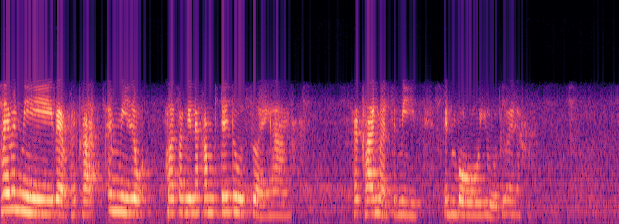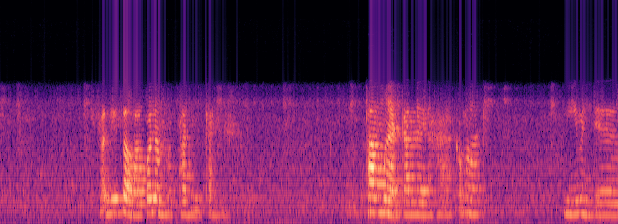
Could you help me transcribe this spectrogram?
ให้มันมีแบบคล้ายๆให้มีลงมาสักนิดนะคะมันจะได้ดูสวยงามคล้ายๆเหมือนจะมีเป็นโบอยู่ด้วยนะคะขั้นที่สองเราก็นำมาพันเหมือน ทำเหมือนกันเลยนะคะ ก็มานี้เหมือนเดิม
